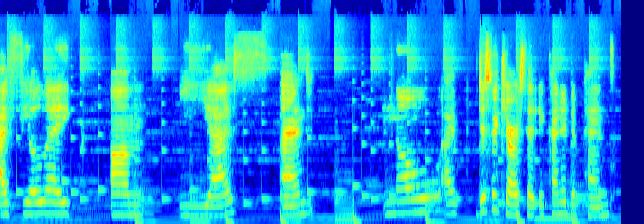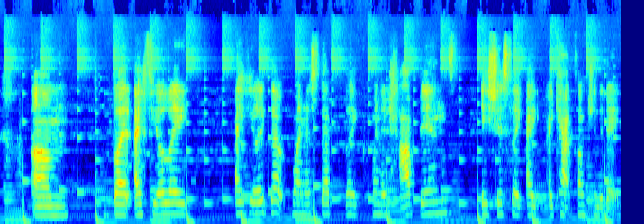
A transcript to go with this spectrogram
I feel like um yes and no. I just like Kiara said, it kind of depends. Um but I feel like I feel like that when a step like when it happens, it's just like I I can't function today.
